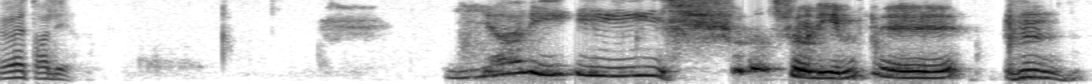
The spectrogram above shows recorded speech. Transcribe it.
Evet Ali. Yani e, şunu söyleyeyim. E,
